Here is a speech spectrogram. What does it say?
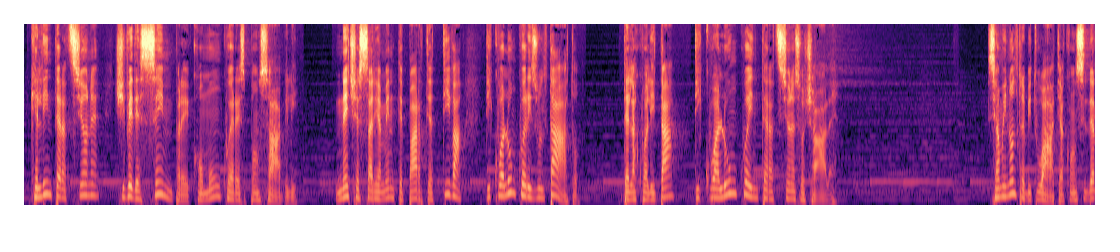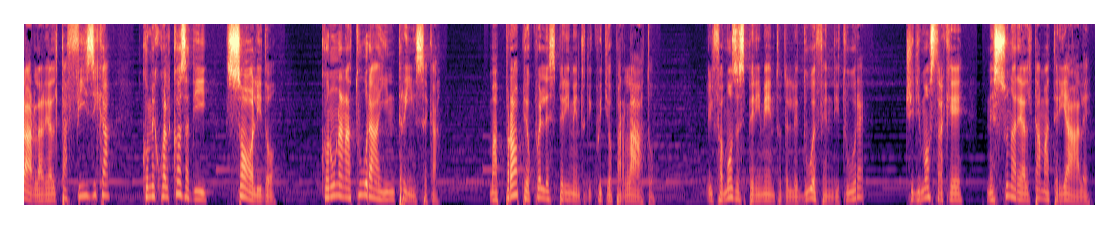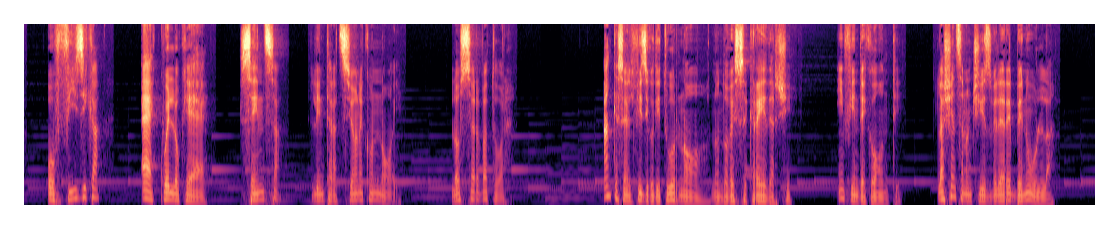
che l'interazione ci vede sempre e comunque responsabili, necessariamente parte attiva di qualunque risultato, della qualità di qualunque interazione sociale. Siamo inoltre abituati a considerare la realtà fisica come qualcosa di solido, con una natura intrinseca, ma proprio quell'esperimento di cui ti ho parlato, il famoso esperimento delle due fenditure, ci dimostra che nessuna realtà materiale o fisica è quello che è senza l'interazione con noi, l'osservatore. Anche se il fisico di turno non dovesse crederci, in fin dei conti, la scienza non ci svelerebbe nulla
